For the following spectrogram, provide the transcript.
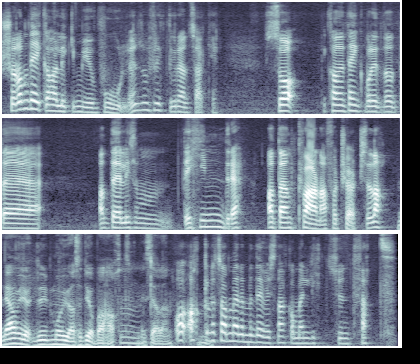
selv om det ikke har like mye volum som frukt og grønnsaker, så kan du tenke på litt at det, at det liksom Det hindrer at den kverna får kjørt seg, da. Ja, du må uansett jobbe hardt. Mm. Jeg ser den. Og akkurat samme er det med det vi snakka om, med litt sunt fett.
